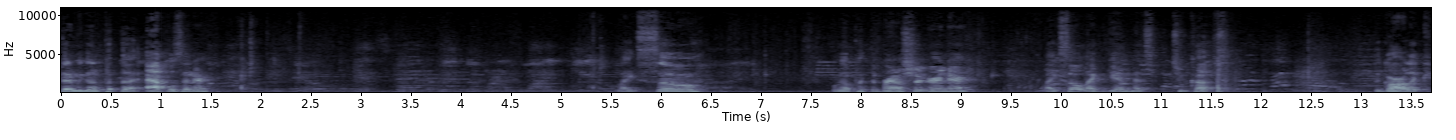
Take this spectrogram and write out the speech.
then we're gonna put the apples in there. Like so. We're gonna put the brown sugar in there. Like so, like again, that's two cups the garlic,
